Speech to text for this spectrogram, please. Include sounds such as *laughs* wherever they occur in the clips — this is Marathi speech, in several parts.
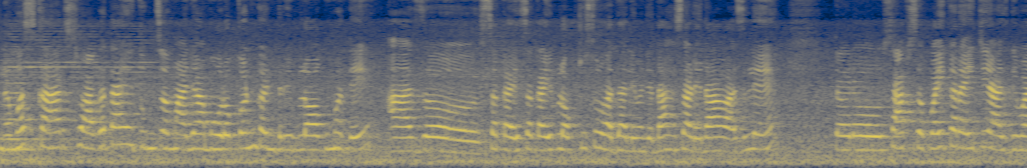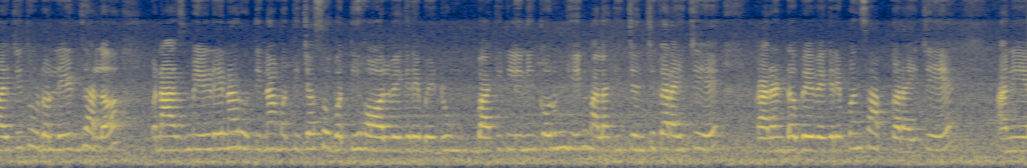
नमस्कार स्वागत आहे तुमचं माझ्या मोरोकन कंट्री ब्लॉगमध्ये आज सकाळी सकाळी ब्लॉगची सुरुवात झाली म्हणजे दहा साडेदहा वाजले. तर साफसफाई करायची आज दिवाळीची थोडं लेट झालं पण आज मेड येणार होती ना मग तिच्यासोबत ती हॉल वगैरे बेडरूम बाकी क्लिनिंग करून घेईन. मला किचनची करायची आहे कारण डबे वगैरे पण साफ करायचे आहे. आणि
